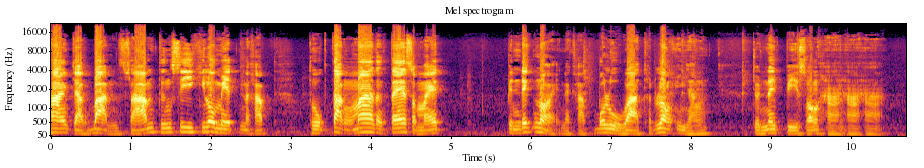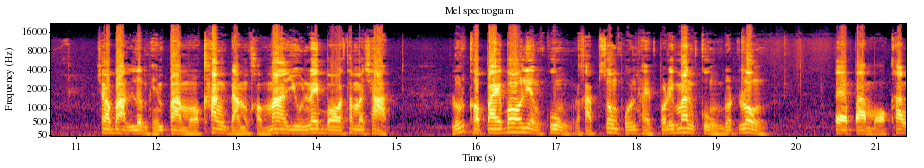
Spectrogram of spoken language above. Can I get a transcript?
ห่างจากบ้าน 3-4 กิโลเมตรนะครับ ถูกตั้งมาตั้งแต่สมัยเป็นเด็กหน่อยนะครับบ่รู้ว่าทดลองอีหยังจนในปี2555ชาวบ้านเริ่มเห็นปลาหมอข้างดำเขามาอยู่ในบ่อธรรมชาติหลุดเข้าไปบ่อเลี้ยงกุ้งนะครับส่งผลให้ปริมาณกุ้งลดลง แต่ปลาหมอข้าง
